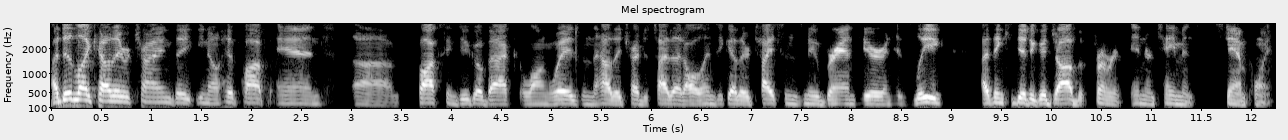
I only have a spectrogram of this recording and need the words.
I did like how they were trying. They, you know, hip hop and um, boxing do go back a long ways, and how they tried to tie that all in together. Tyson's new brand here in his league I think he did a good job from an entertainment standpoint.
